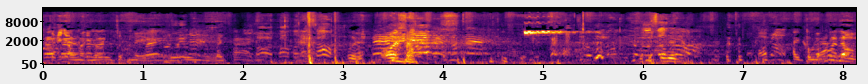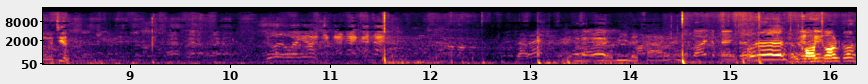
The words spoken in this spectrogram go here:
cãi nhau này lệch pha ôi hay không đá đầu nữa chưa con con con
